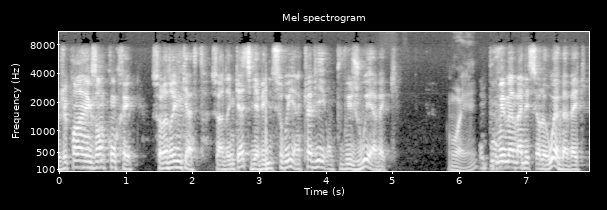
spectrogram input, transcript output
Je vais prendre un exemple concret. Sur la Dreamcast. Sur la Dreamcast, il y avait une souris et un clavier. On pouvait jouer avec. Ouais. On pouvait même aller sur le web avec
